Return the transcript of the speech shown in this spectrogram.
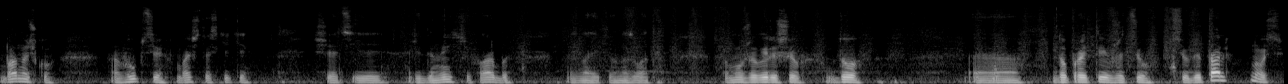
баночку, а в губці, бачите, скільки ще цієї рідини чи фарби, не знаю, як його назвати. Тому вже вирішив до, е, допройти вже цю всю деталь. Ну ось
